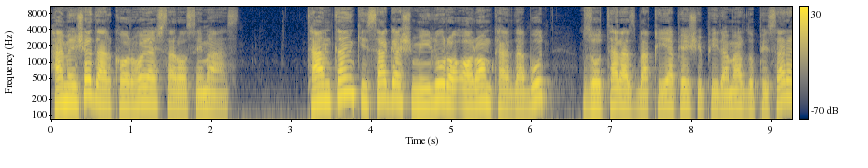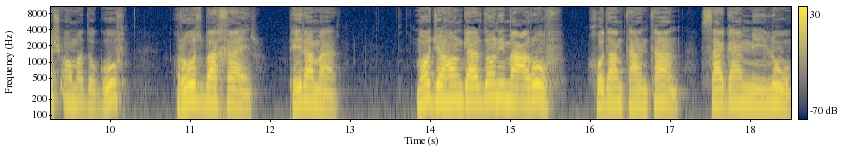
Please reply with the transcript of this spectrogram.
همیشه در کارهایش سراسمه است. تن که سگش میلو را آرام کرده بود زودتر از بقیه پیش پیرمرد و پسرش آمد و گفت روز بخیر پیرمرد. ما جهانگردانی معروف خودم تنتن سگم میلو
